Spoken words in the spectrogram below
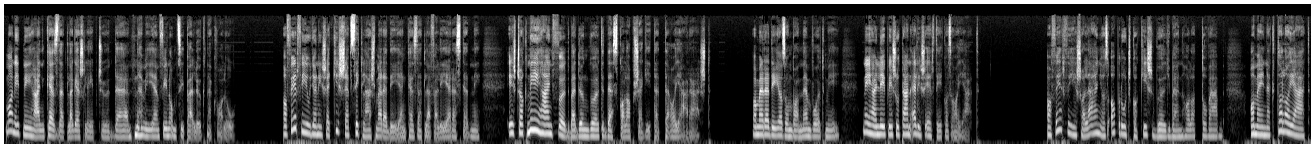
Van itt néhány kezdetleges lépcső, de nem ilyen finom cipellőknek való. A férfi ugyanis egy kisebb sziklás meredélyen kezdett lefelé ereszkedni, és csak néhány földbe döngölt deszkalap segítette a járást. A meredély azonban nem volt mély, néhány lépés után el is érték az alját. A férfi és a lány az aprócska kis völgyben haladt tovább, amelynek talaját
